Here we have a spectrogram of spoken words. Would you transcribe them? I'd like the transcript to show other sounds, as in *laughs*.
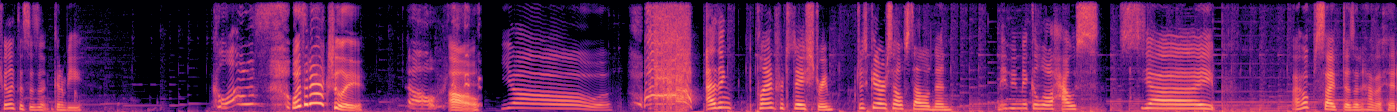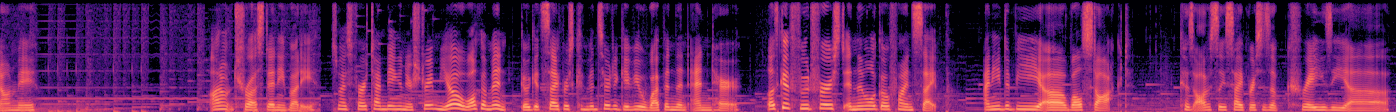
I feel like this isn't gonna be. Close? Was it actually? No. Oh. *laughs* Yo! Ah! I think plan for today's stream. Just get ourselves settled in. Maybe make a little house. Sipe. I hope Sipe doesn't have a hit on me. I don't trust anybody. It's my first time being in your stream. Yo, welcome in. Go get Cypress, convince her to give you a weapon, then end her. Let's get food first, and then we'll go find Sipe. I need to be uh, well stocked. Because obviously Cypress is a crazy, uh...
